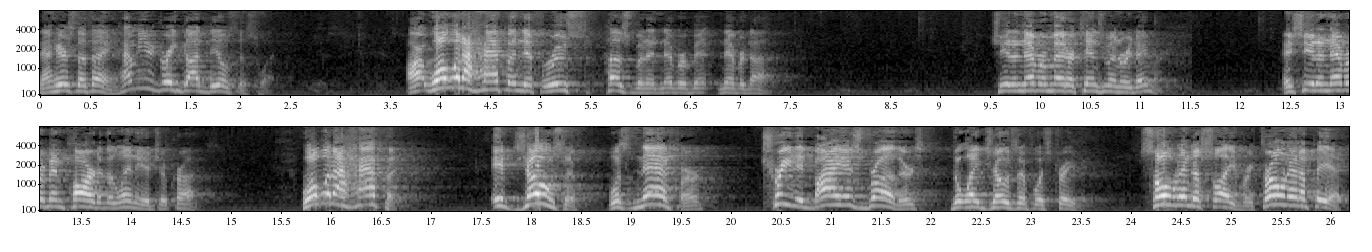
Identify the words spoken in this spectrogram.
Now, here's the thing. How many agree God deals this way? All right, what would have happened if Ruth's husband had never, been, never died? She'd have never met her kinsman redeemer. And she'd have never been part of the lineage of Christ. What would have happened if Joseph was never treated by his brothers the way Joseph was treated. Sold into slavery, thrown in a pit,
